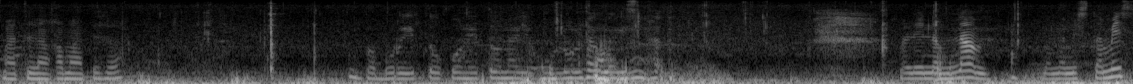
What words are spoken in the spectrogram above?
Mati lang kamatis oh. Paborito ko nito na yung ulo lang ng isda. Malinamnam. Manamis-namis.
